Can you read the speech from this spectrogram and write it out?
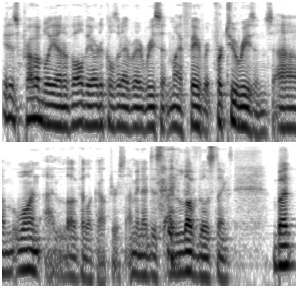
It is probably out of all the articles that I've read recent, my favorite for two reasons. Um, one, I love helicopters. I mean, I just I love those things. But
